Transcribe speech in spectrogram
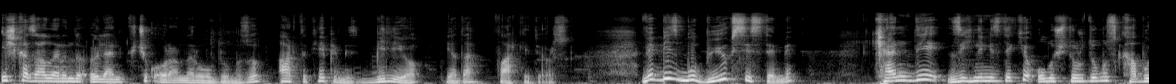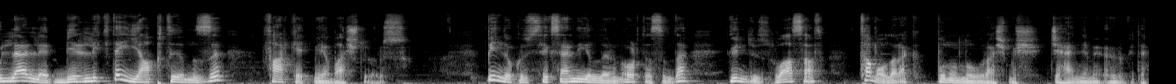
iş kazalarında ölen küçük oranlar olduğumuzu artık hepimiz biliyor ya da fark ediyoruz. Ve biz bu büyük sistemi kendi zihnimizdeki oluşturduğumuz kabullerle birlikte yaptığımızı fark etmeye başlıyoruz. 1980'li yılların ortasında Gündüz Vasaf tam olarak bununla uğraşmış cehenneme övgüde.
